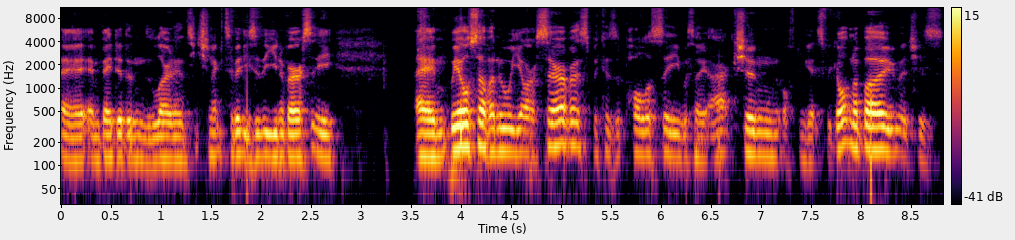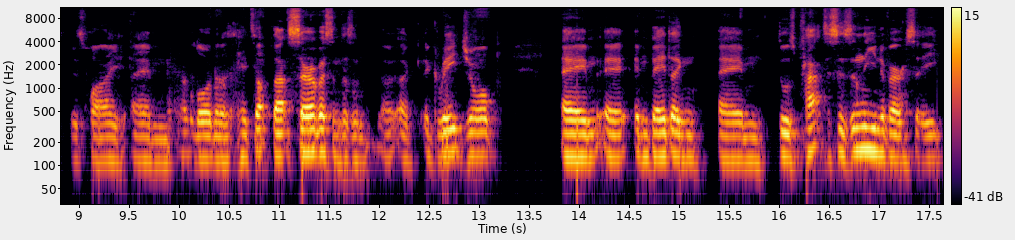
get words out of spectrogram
uh, embedded in the learning and teaching activities of the university. Um, we also have an OER service because the policy without action often gets forgotten about, which is, is why um, Lorna heads up that service and does a, a, great job um, uh, embedding um, those practices in the university.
